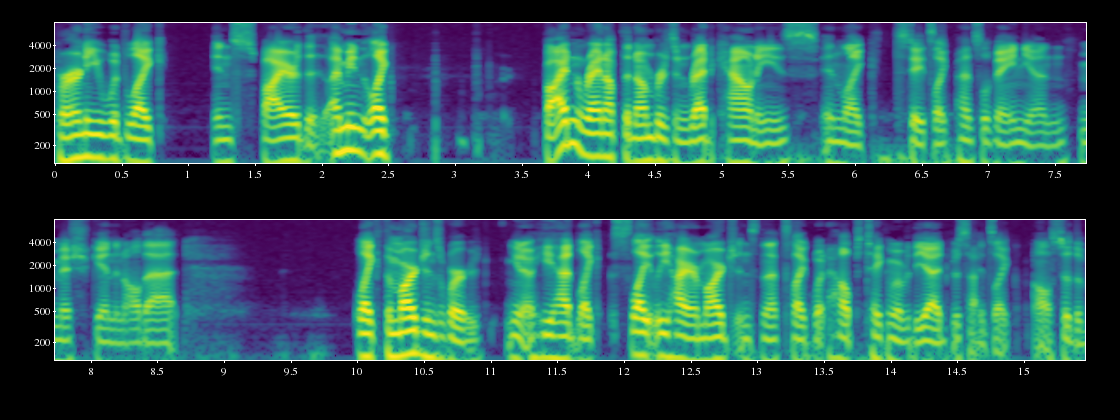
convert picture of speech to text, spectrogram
Bernie would like inspire the. I mean, like Biden ran up the numbers in red counties in like states like Pennsylvania and Michigan and all that. Like the margins were, you know, he had like slightly higher margins, and that's like what helps take him over the edge. Besides, like also the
